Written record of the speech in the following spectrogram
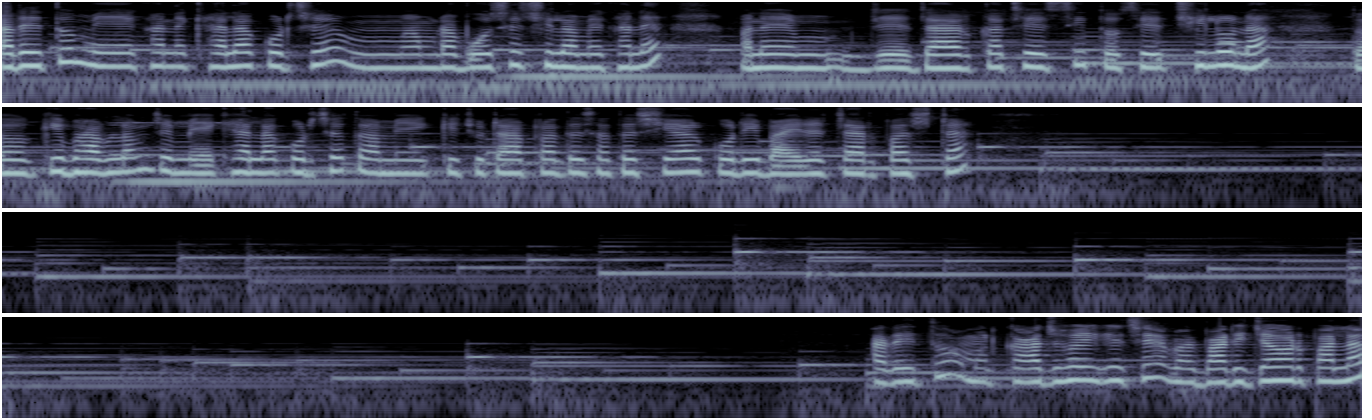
আর এই তো মেয়ে এখানে খেলা করছে। আমরা বসেছিলাম এখানে। মানে যে যার কাছে এসেছি তো সে ছিল না। তো কি ভাবলাম যে মেয়ে খেলা করছে, তো আমি কিছুটা আপনাদের সাথে শেয়ার করি বাইরের চারপাশটা। আর এই তো আমার কাজ হয়ে গেছে, এবার বাড়ি যাওয়ার পালা।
